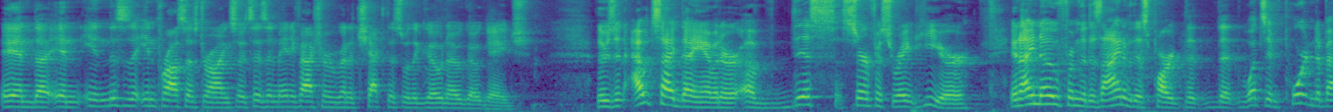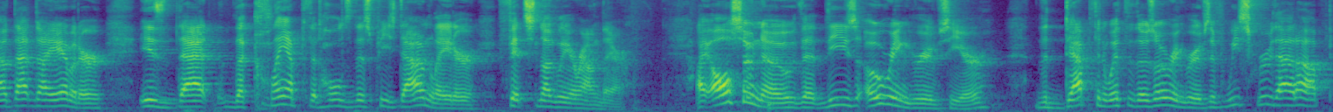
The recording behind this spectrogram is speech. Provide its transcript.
And uh, in, in this is an in-process drawing, so it says in manufacturing we're going to check this with a go no go gauge there's an outside diameter of this surface right here. And I know from the design of this part that, that what's important about that diameter is that the clamp that holds this piece down later fits snugly around there. I also know that these O-ring grooves here, the depth and width of those O-ring grooves, if we screw that up,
